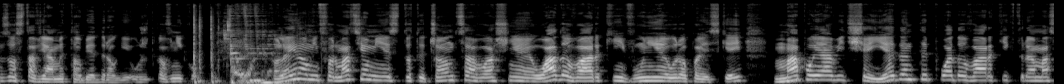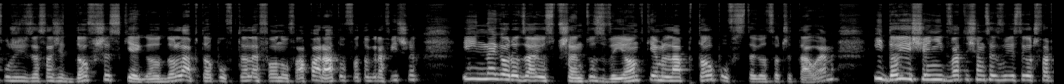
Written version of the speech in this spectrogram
zostawiamy Tobie, drogi użytkowniku. Kolejną informacją jest dotycząca właśnie ładowarki w Unii Europejskiej. Ma pojawić się jeden typ ładowarki, która ma służyć w zasadzie do wszystkiego, do laptopów, telefonów, aparatów fotograficznych i innego rodzaju sprzętu, z wyjątkiem laptopów, z tego co czytałem. I do jesieni 2024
